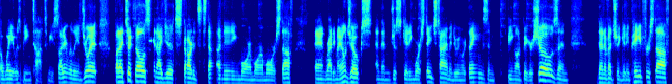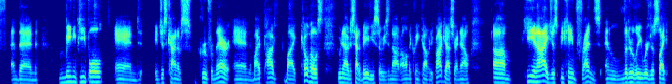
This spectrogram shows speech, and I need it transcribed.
the way it was being taught to me. So I didn't really enjoy it, but I took those and I just started studying more and more and more stuff and writing my own jokes and then just getting more stage time and doing more things and being on bigger shows and then eventually getting paid for stuff and then meeting people. And it just kind of grew from there. And my pod my co-host who now just had a baby so he's not on the clean comedy podcast right now um, he and i just became friends and literally we're just like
